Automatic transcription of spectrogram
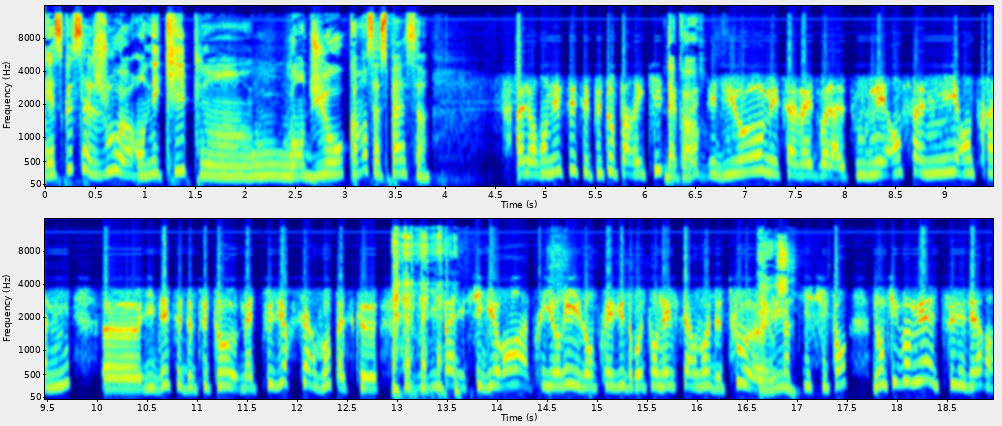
Est-ce que ça se joue euh, en équipe ou en duo? Comment ça se passe? Alors en effet, c'est plutôt par équipe, D'accord. des duos, mais ça va être voilà, vous venez en famille, entre amis. Euh, L'idée c'est de plutôt mettre plusieurs cerveaux parce que je vous dis pas les figurants a priori ils ont prévu de retourner le cerveau de tous euh, eh les participants. Donc il vaut mieux être plusieurs.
